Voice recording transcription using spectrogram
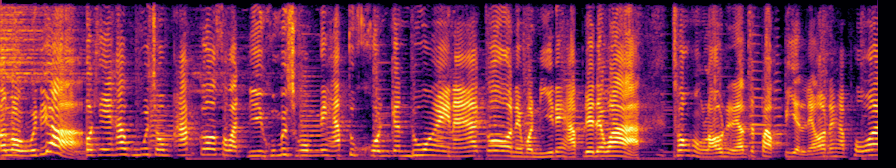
มาลงวะเนี่ย โอเคครับคุณผู้ชมครับ ก็สวัสดีคุณผู้ชมนะครับ ทุกคนกันด้วยนะ ก็ในวันนี้นะครับเรียกได้ว่าช่องของเราเนี่ยนะครับจะปรับเปลี่ยนแล้วนะครับ เพราะว่า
